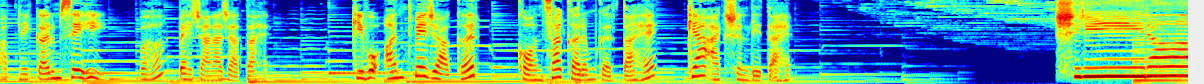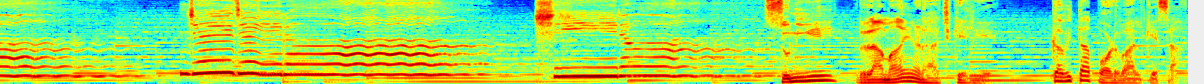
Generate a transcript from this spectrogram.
अपने कर्म से ही वह पहचाना जाता है कि वो अंत में जाकर कौन सा कर्म करता है क्या एक्शन लेता है? श्री राम जय जय राम श्री राम। सुनिए रामायण आज के लिए कविता पौडवाल के साथ।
